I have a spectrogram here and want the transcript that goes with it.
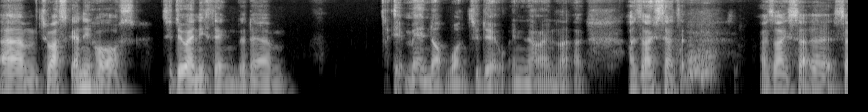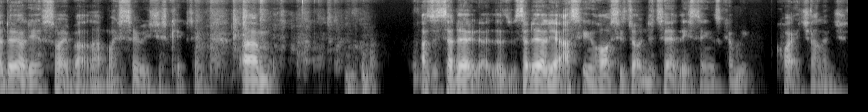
um, to ask any horse to do anything that um, it may not want to do. And, you know, and uh, as I said, as I said, uh, said earlier, sorry about that, my Siri just kicked in. Um, as I said, uh, said earlier, asking horses to undertake these things can be quite a challenge.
